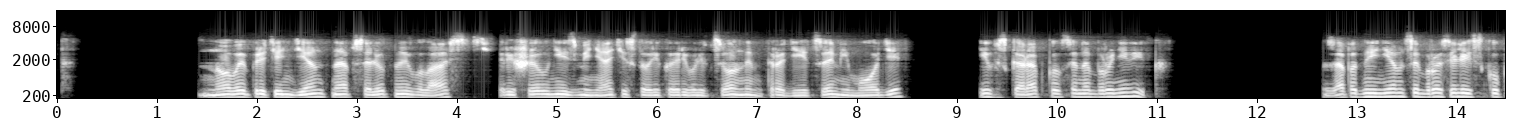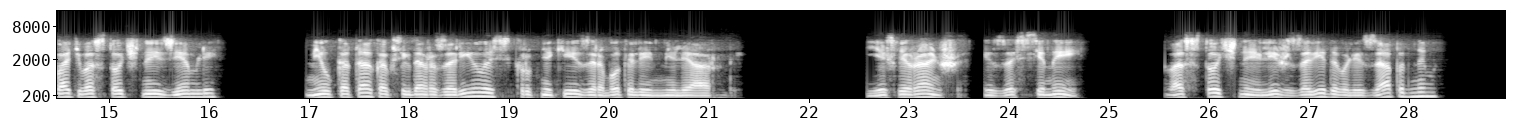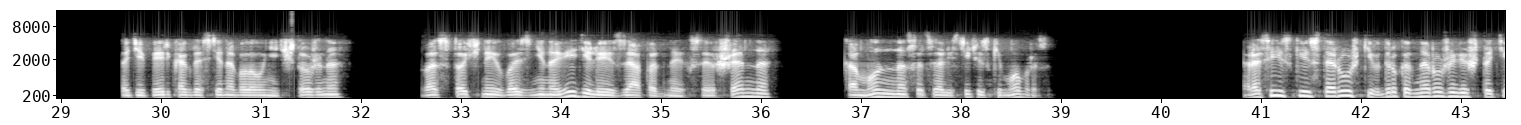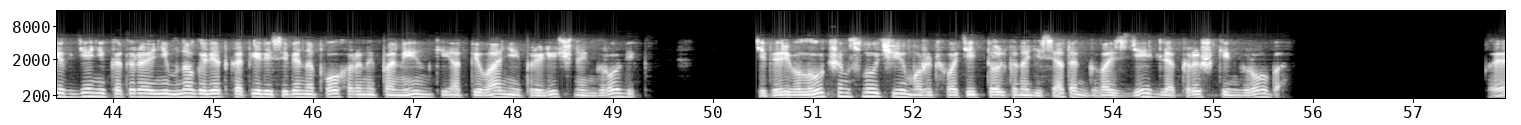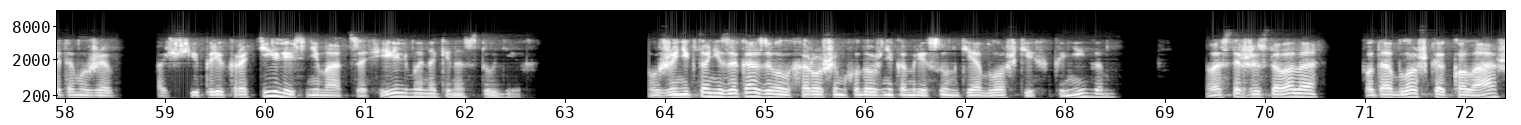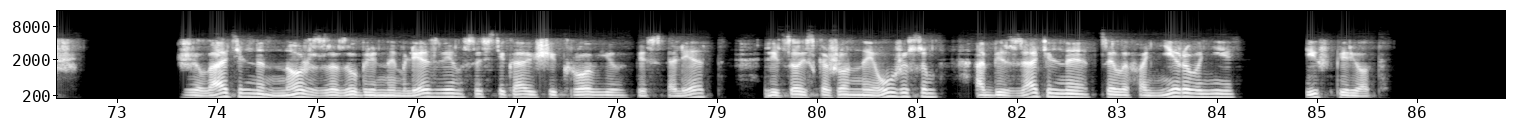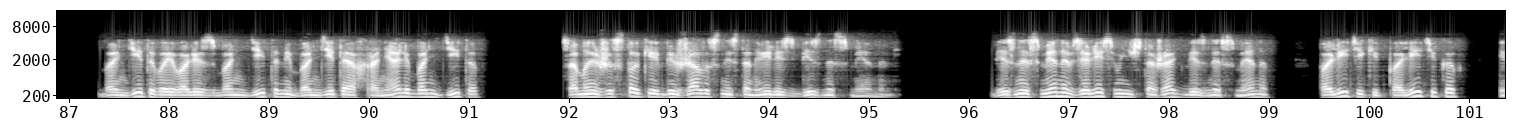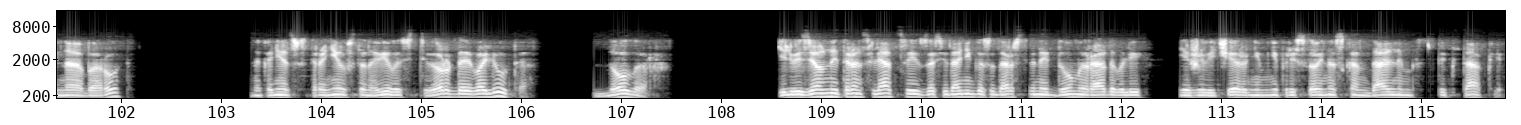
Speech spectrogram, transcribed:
Новый претендент на абсолютную власть решил не изменять историко-революционным традициям и моде и вскарабкался на броневик. Западные немцы бросились скупать восточные земли. Мелкота, как всегда, разорилась, крупняки заработали миллиарды. Если раньше из-за стены восточные лишь завидовали западным, то теперь, когда стена была уничтожена, восточные возненавидели западных совершенно коммунно-социалистическим образом. Российские старушки вдруг обнаружили, что тех денег, которые они много лет копили себе на похороны, поминки, отпевание и приличный гробик, Теперь в лучшем случае может хватить только на десяток гвоздей для крышки гроба. Поэтому же почти прекратили сниматься фильмы на киностудиях. Уже никто не заказывал хорошим художникам рисунки обложки к книгам. Восторжествовала фотообложка коллаж, желательно нож с зазубренным лезвием со стекающей кровью, пистолет — лицо искаженное ужасом, обязательное целлофанирование и вперед. Бандиты воевали с бандитами, бандиты охраняли бандитов. Самые жестокие и безжалостные становились бизнесменами. Бизнесмены взялись уничтожать бизнесменов, политики политиков и наоборот. Наконец в стране установилась твердая валюта доллар. Телевизионные трансляции заседаний Государственной Думы радовали ежевечерним непристойно-скандальным спектаклем.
